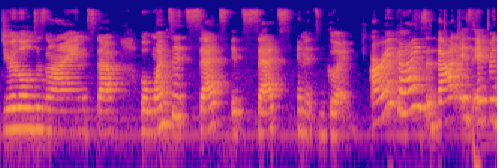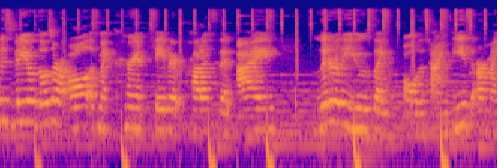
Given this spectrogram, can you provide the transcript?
do your little design stuff. But once it sets, it sets and it's good. Alright guys, that is it for this video. Those are all of my current favorite products that I literally use like all the time. These are my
